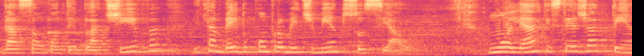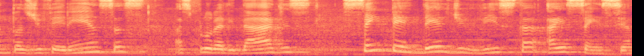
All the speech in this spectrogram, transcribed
da ação contemplativa e também do comprometimento social. Um olhar que esteja atento às diferenças, às pluralidades, sem perder de vista a essência,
